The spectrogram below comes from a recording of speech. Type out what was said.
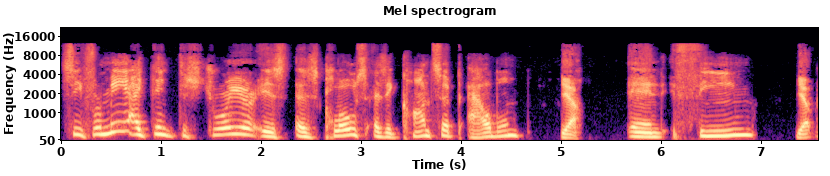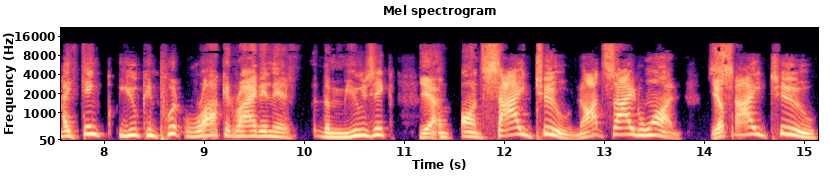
See, for me, I think Destroyer is as close as a concept album. Yeah. And theme. Yep. I think you can put Rocket Ride in there, the music. Yeah. On, on side two, not side one. Yep. Side two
